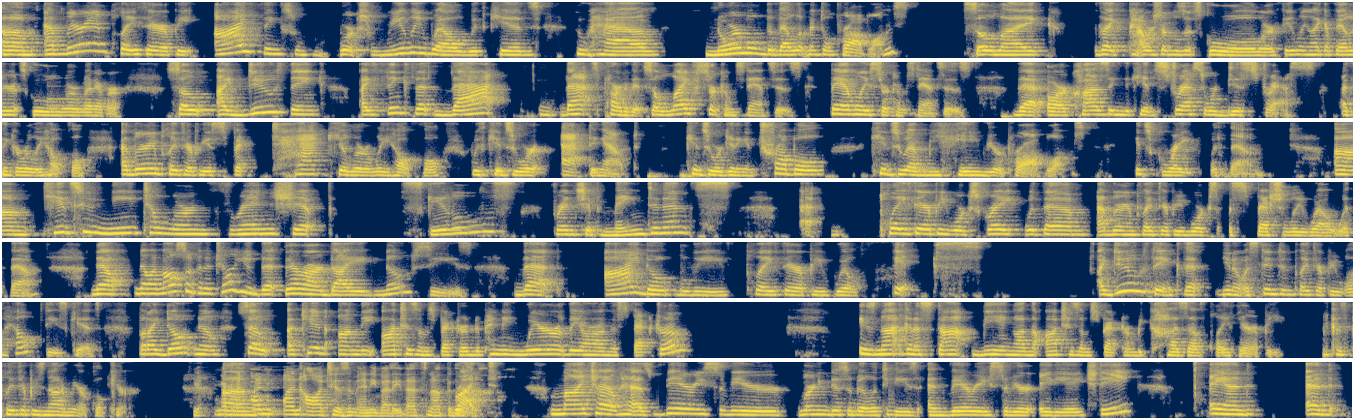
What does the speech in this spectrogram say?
um, Adlerian play therapy, I think, works really well with kids who have normal developmental problems. So, like like power struggles at school or feeling like a failure at school or whatever. So, I do think I think that that that's part of it. So, life circumstances, family circumstances that are causing the kids stress or distress I think are really helpful. Adlerian play therapy is spectacularly helpful with kids who are acting out, kids who are getting in trouble, kids who have behavior problems. It's great with them. Um, kids who need to learn friendship skills, friendship maintenance, uh, play therapy works great with them. Adlerian play therapy works especially well with them. Now, now I'm also going to tell you that there are diagnoses that I don't believe play therapy will fix. I do think that, you know, a stint in play therapy will help these kids, but I don't know. So, a kid on the autism spectrum, depending where they are on the spectrum, is not going to stop being on the autism spectrum because of play therapy, because play therapy is not a miracle cure. Yeah. Um, on, on, autism, anybody. That's not the goal. Right. My child has very severe learning disabilities and very severe ADHD. And and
